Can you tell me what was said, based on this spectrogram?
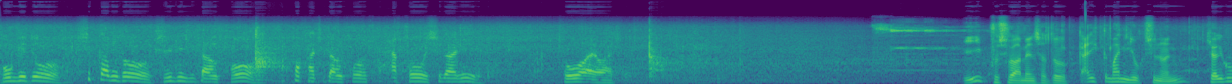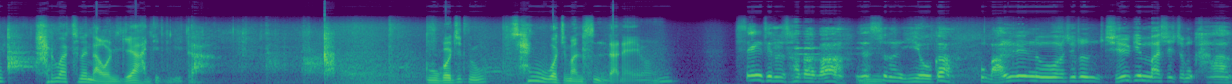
고기도 식감도 질기지도 않고 퍽퍽하지도 않고 딱 좋은 시간이 좋아요 아주. 이 구수하면서도 깔끔한 육수는 결국 하루아침에 나온 게 아닙니다. 우거지도 생우거지만 쓴다네요. 생지를 사다가 이제 쓰는 이유가 말린 우거지는 질긴 맛이 좀 강한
